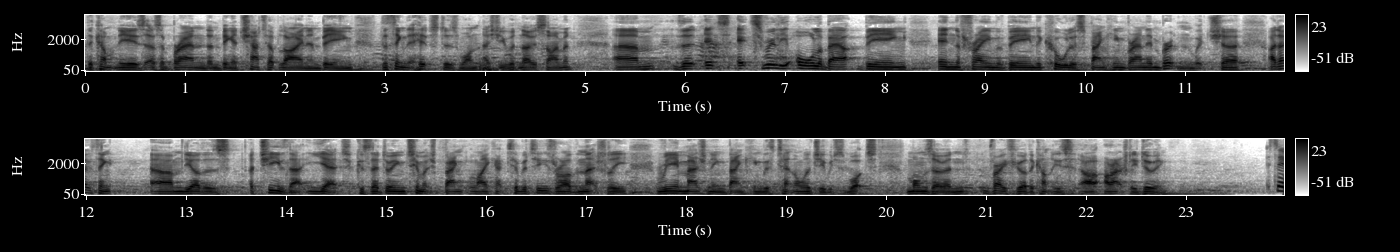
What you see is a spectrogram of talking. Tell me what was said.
the company is as a brand and being a chat up line and being the thing that hipsters want, as you would know, Simon. Um, that it's it's really all about being in the frame of being the coolest banking brand in Britain, which uh, I don't think um, the others achieve that yet because they're doing too much bank-like activities rather than actually reimagining banking with technology, which is what Monzo and very few other companies are, are actually doing. So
